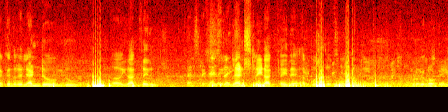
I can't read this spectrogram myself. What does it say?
ಯಾಕಂದರೆ ಲ್ಯಾಂಡು ಇದು ಇದಾಗ್ತಾ ಇದೆ. ಲ್ಯಾಂಡ್ ಸ್ಲೈಡ್ ಆಗ್ತಾ ಇದೆ. ಅದಕ್ಕೋಸ್ಕರ ಕೊಡಬೇಕು ಅಂತ ಹೇಳಿ.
